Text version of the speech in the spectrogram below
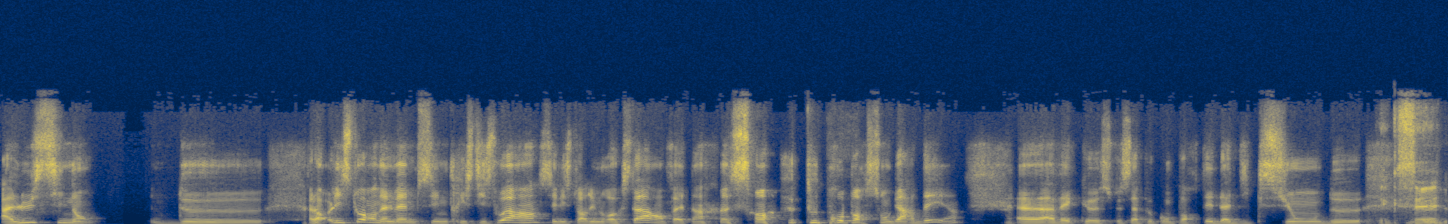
hallucinant. De... Alors l'histoire en elle-même, c'est une triste histoire. hein. C'est l'histoire d'une rockstar en fait, hein, sans toute proportion gardée, hein, euh, avec ce que ça peut comporter d'addiction, de, Excès. de,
